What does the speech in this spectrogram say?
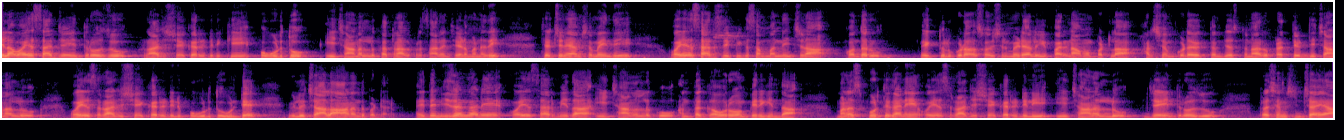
ఇలా వైఎస్ఆర్ జయంతి రోజు రాజశేఖర రెడ్డికి పొగుడుతూ ఈ ఛానళ్ళు కథనాలు ప్రసారం చేయడం అన్నది చర్చనీయాంశమైంది. వైఎస్ఆర్సీపీకి సంబంధించిన కొందరు వ్యక్తులు కూడా సోషల్ మీడియాలో ఈ పరిణామం పట్ల హర్షం కూడా వ్యక్తం చేస్తున్నారు. ప్రత్యర్థి ఛానళ్ళు వైఎస్ రాజశేఖర రెడ్డిని పొగుడుతూ ఉంటే వీళ్ళు చాలా ఆనందపడ్డారు. అయితే నిజంగానే వైఎస్ఆర్ మీద ఈ ఛానళ్ళకు అంత గౌరవం పెరిగిందా? మనస్ఫూర్తిగానే వైఎస్ రాజశేఖర రెడ్డిని ఈ ఛానళ్ళు జయంతి రోజు ప్రశంసించాయా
